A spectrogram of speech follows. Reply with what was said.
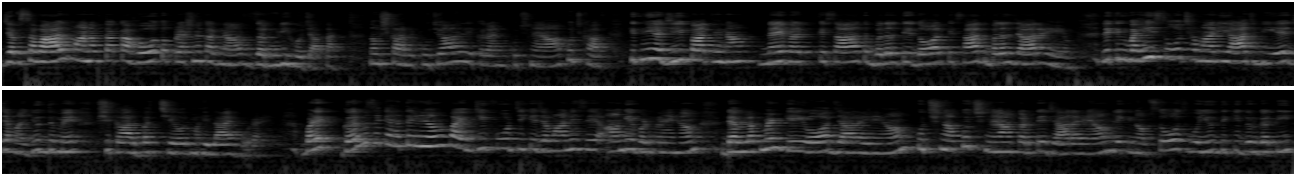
जब सवाल मानवता का हो तो प्रश्न करना ज़रूरी हो जाता है। नमस्कार, मैं पूजा, लेकर आई हूँ कुछ नया, कुछ खास। कितनी अजीब बात है ना, नए वक्त के साथ, बदलते दौर के साथ बदल जा रहे हैं लेकिन वही सोच हमारी आज भी है, जहाँ युद्ध में शिकार बच्चे और महिलाएँ हो रहे हैं। बड़े गर्व से कहते हैं हम 5G 4G के ज़माने से आगे बढ़ रहे हैं हम डेवलपमेंट की ओर जा रहे हैं हम, कुछ ना कुछ नया करते जा रहे हैं हम, लेकिन अफसोस, वो युद्ध की दुर्गति,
